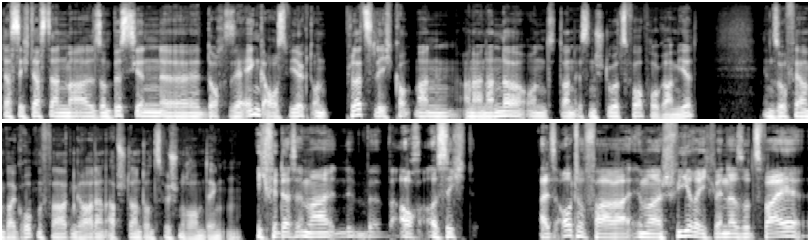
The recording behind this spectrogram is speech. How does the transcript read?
dass sich das dann mal so ein bisschen äh, doch sehr eng auswirkt und plötzlich kommt man aneinander und dann ist ein Sturz vorprogrammiert. Insofern bei Gruppenfahrten gerade an Abstand und Zwischenraum denken. Ich finde das immer auch aus Sicht als Autofahrer immer schwierig, wenn da so zwei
